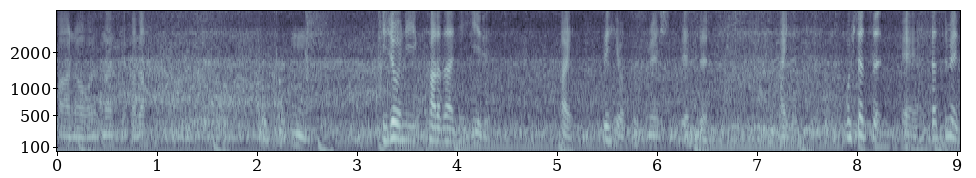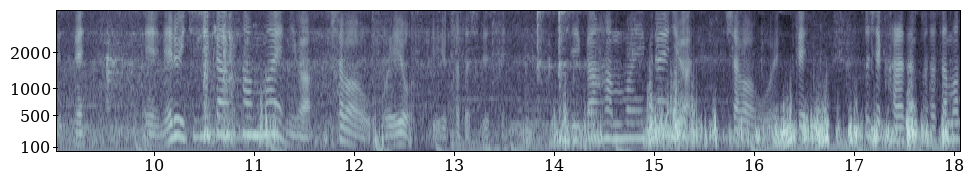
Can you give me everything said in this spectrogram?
あの何ていうかな。うん。非常に体にいいです。はい。ぜひおすすめです。はい。もう1つ、えー、2つ目ですね、えー、寝る1時間半前にはシャワーを終えようという形ですね。1時間半前ぐらいにはシャワーを終えてそして体温まっ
